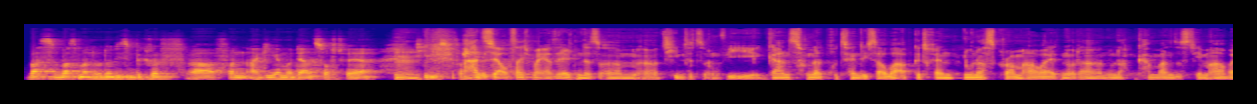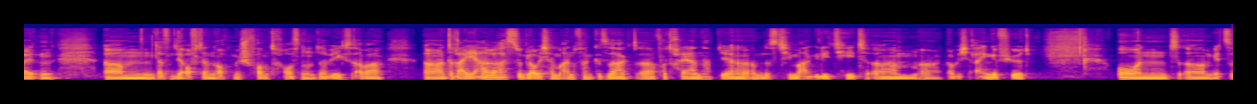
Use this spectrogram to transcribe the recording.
was, was man unter diesem Begriff äh, von agil modernen Software-Teams mhm. versteht. Hat es ja auch, sag ich mal, eher selten, dass ähm, äh, Teams jetzt irgendwie ganz hundertprozentig sauber abgetrennt nur nach Scrum arbeiten oder nur nach einem Kanban-System arbeiten. Ähm, da sind ja oft dann auch Mischformen draußen unterwegs. Aber äh, drei Jahre hast du, glaube ich, am Anfang gesagt. Äh, vor drei Jahren habt ihr ähm, das Thema Agilität, ähm, äh, glaube ich, eingeführt. Und ähm, jetzt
